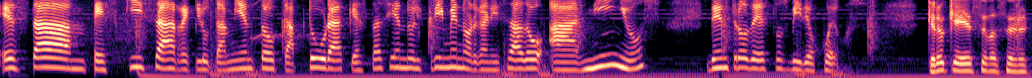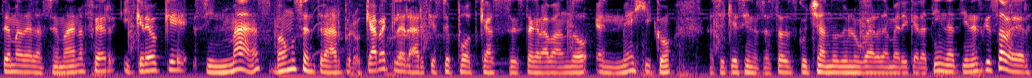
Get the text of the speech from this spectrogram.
esta pesquisa, reclutamiento, captura que está haciendo el crimen organizado a niños dentro de estos videojuegos. Creo que ese va a ser el tema de la semana, Fer, y creo que sin más vamos a entrar, pero cabe aclarar que este podcast se está grabando en México, así que si nos estás escuchando de un lugar de América Latina, tienes que saber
